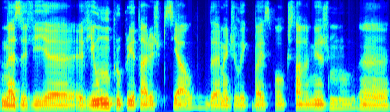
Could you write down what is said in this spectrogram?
mas havia, havia um proprietário especial da Major League Baseball que estava mesmo uh,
